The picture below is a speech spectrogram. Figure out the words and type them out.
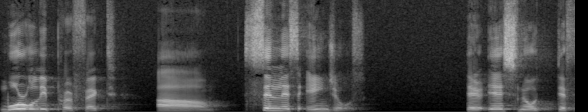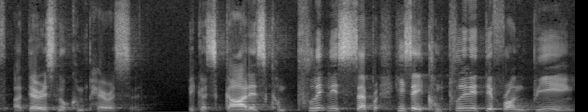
morally perfect, uh, sinless angels. There is, no uh, there is no comparison because God is completely separate. He's a completely different being.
